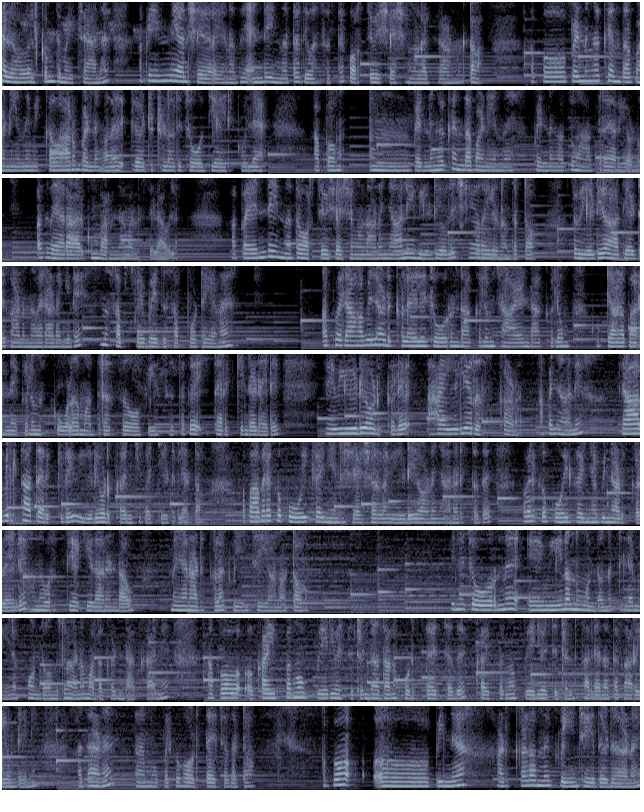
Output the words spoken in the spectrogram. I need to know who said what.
Speaker 1: Hello welcome to my channel അപ്പോൾ ഇന്ന് ഞാൻ ഷെയർ ചെയ്യണത് എന്റെ ഇന്നത്തെ ദിവസത്തെ കുറച്ച് വിശേഷങ്ങളൊക്കെയാണ് കേട്ടോ. അപ്പോൾ പെണ്ണുങ്ങൾക്ക് എന്താ പണിയെന്ന് മിക്കവാറും പെണ്ണുങ്ങൾ കേട്ടിട്ടുള്ള ഒരു ചോദ്യമായിരിക്കും അല്ലേ? അപ്പം പെണ്ണുങ്ങൾക്ക് എന്താ പണിയെന്ന് പെണ്ണുങ്ങൾക്ക് മാത്രമേ അറിയുള്ളൂ. അത് വേറെ ആർക്കും പറഞ്ഞാൽ മനസ്സിലാവില്ല. അപ്പോൾ എന്റെ ഇന്നത്തെ കുറച്ച് വിശേഷങ്ങളാണ് ഞാൻ ഈ വീഡിയോയിൽ ഷെയർ ചെയ്യണത് കേട്ടോ. വീഡിയോ ആദ്യമായിട്ട് കാണുന്നവരാണെങ്കിൽ ഒന്ന് സബ്സ്ക്രൈബ് ചെയ്ത് സപ്പോർട്ട് ചെയ്യണേ. അപ്പോൾ രാവിലെ അടുക്കളയിൽ ചോറുണ്ടാക്കലും ചായ ഉണ്ടാക്കലും കുട്ടികളെ പറഞ്ഞേക്കലും സ്കൂൾ മദ്രസ് ഓഫീസ് ഇതൊക്കെ തിരക്കിന്റെ ഇടയിൽ വീഡിയോ എടുക്കൽ ഹൈലി റിസ്ക് ആണ്. അപ്പം ഞാൻ രാവിലത്തെ ആ തിരക്കിൽ വീഡിയോ എടുക്കാൻ എനിക്ക് പറ്റിയിട്ടില്ല കേട്ടോ. അപ്പോൾ അവരൊക്കെ പോയി കഴിഞ്ഞതിന് ശേഷമുള്ള വീഡിയോ ആണ് ഞാൻ എടുത്തത്. അവരൊക്കെ പോയി കഴിഞ്ഞാൽ പിന്നെ അടുക്കളയിൽ ഒന്ന് വൃത്തിയാക്കി ഇടാനുണ്ടാവും. പിന്നെ ഞാൻ അടുക്കള ക്ലീൻ ചെയ്യണം കേട്ടോ. പിന്നെ ചോറിന് മീനൊന്നും കൊണ്ടുവന്നിട്ടില്ല. മീനൊക്കെ കൊണ്ടുവന്നിട്ട് വേണം അതൊക്കെ ഉണ്ടാക്കാൻ അപ്പോൾ കൈപ്പങ്ങ ഉപ്പേരി വെച്ചിട്ടുണ്ട്. അതാണ് കൊടുത്തു വെച്ചത്. കൈപ്പങ്ങ ഉപ്പേരി വെച്ചിട്ടുണ്ട്. തലേന്നത്തെ കറി ഉണ്ടേന് അതാണ് മൂപ്പർക്ക് കൊടുത്തു വെച്ചത് കേട്ടോ. അപ്പോൾ പിന്നെ അടുക്കള ഒന്ന് ക്ലീൻ ചെയ്തിടുകയാണ്.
